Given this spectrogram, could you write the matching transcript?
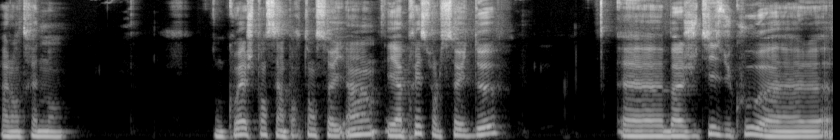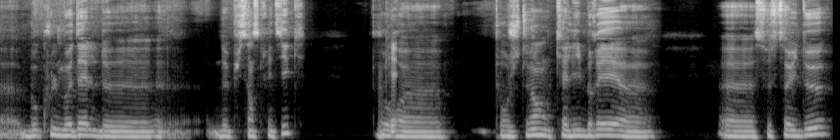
à l'entraînement. Donc ouais, je pense que c'est important seuil 1. Et après, sur le seuil 2, euh, bah, j'utilise du coup euh, beaucoup le modèle de, de puissance critique pour, euh, pour justement calibrer ce seuil 2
